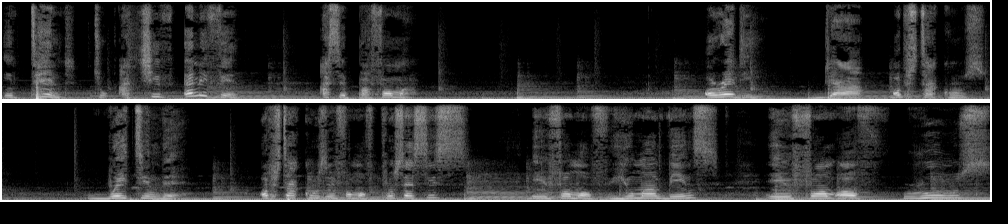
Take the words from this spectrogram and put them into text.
intend to achieve anything as a performer, already there are obstacles waiting there. Obstacles in form of processes, in form of human beings, in form of rules,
